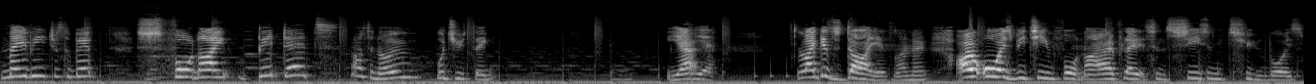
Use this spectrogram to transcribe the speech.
maybe just a bit. Fortnite, bit dead. I don't know. What do you think? Yeah, yeah like it's dying. I know. I'll always be Team Fortnite. I've played it since season two, boys.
